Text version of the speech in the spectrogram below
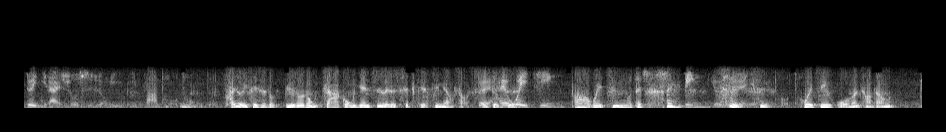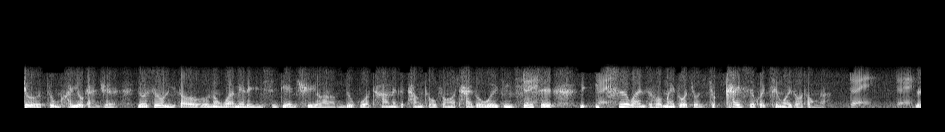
对你来说是容易引发头痛的。嗯、还有一些是种，比如说这种加工腌制类的食品也尽量少吃，对，对不对？还有味精啊，味精，或者是吃冰，有些人也会头痛。味精，我们常常。就有这种很有感觉，有时候你到那种外面的饮食店去啊，如果他那个汤头放了太多味精，其实你一吃完之后没多久，你就开始会轻微头痛了。对对，那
